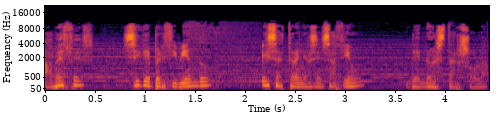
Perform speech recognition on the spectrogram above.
a veces sigue percibiendo esa extraña sensación de no estar sola.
